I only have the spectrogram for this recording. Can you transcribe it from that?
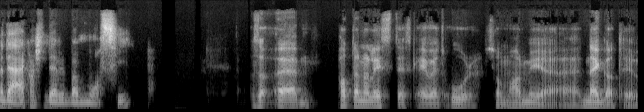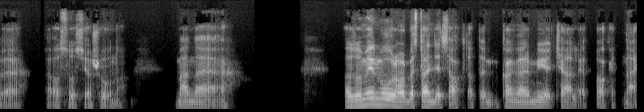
Men det er kanskje det vi bare må si. Altså, eh, paternalistisk er jo et ord som har mye negative assosiasjoner. Men eh, altså min mor har bestandig sagt at det kan være mye kjærlighet bak et nei.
